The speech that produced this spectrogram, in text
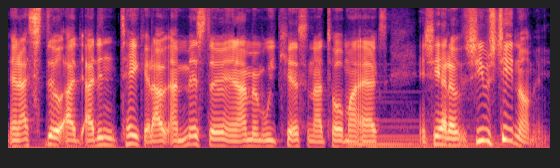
And I still, I, I didn't take it. I, I missed her, and I remember we kissed, and I told my ex, and she had a, she was cheating on me,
